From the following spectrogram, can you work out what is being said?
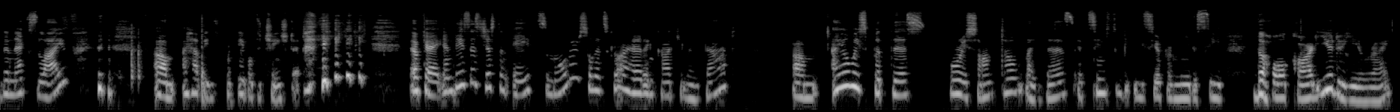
the next live, um, I have been able to change it. Okay, and this is just an eighth smaller, so let's go ahead and calculate that. Um, I always put this horizontal like this. It seems to be easier for me to see the whole card. You do you, right?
